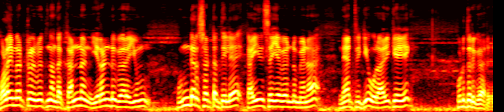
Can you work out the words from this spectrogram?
கொலை மிரட்டல் விடுத்த அந்த கண்ணன் இரண்டு பேரையும் குண்டர் சட்டத்திலே கைது செய்ய வேண்டும் என நேற்றைக்கு ஒரு அறிக்கையை கொடுத்துருக்காரு.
